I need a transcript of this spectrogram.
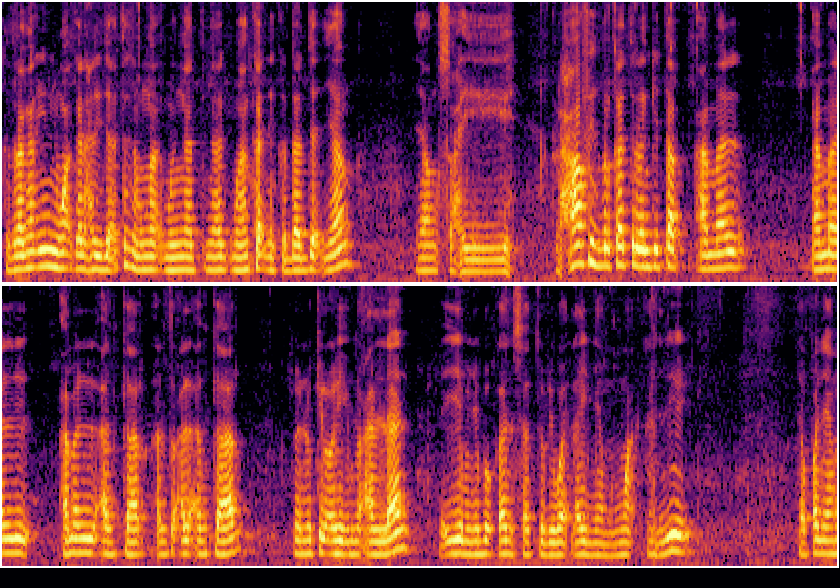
keterangan ini menguatkan hadis di atas mengangkat, mengangkatnya ke darjat yang yang sahih. Al-Hafiz berkata dalam kitab Amal Amal Amal Al-Adhkar Al-Adhkar Menukil oleh Ibn Allan Ia menyebutkan satu riwayat lain yang menguatkan. Jadi Jawapan yang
